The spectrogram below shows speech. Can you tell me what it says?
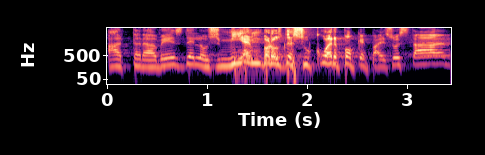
a través de los miembros de su cuerpo, que para eso están.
